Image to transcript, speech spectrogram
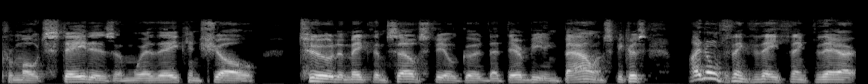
promote statism where they can show two to make themselves feel good that they're being balanced because I don't think they think they're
